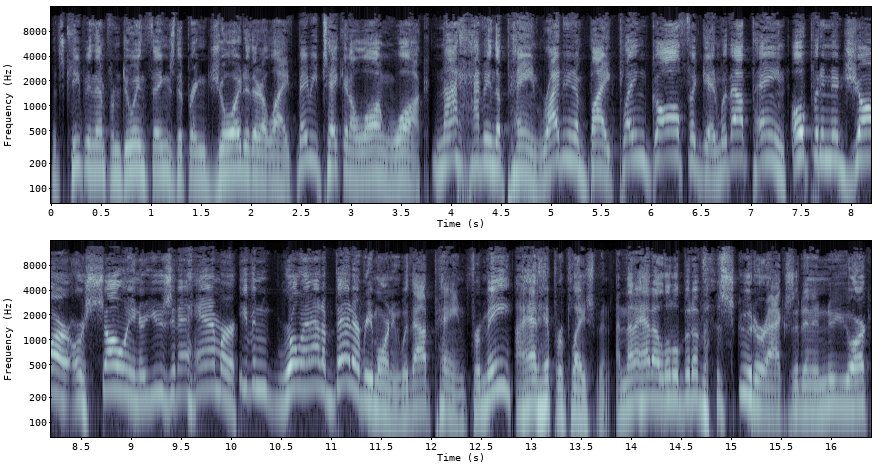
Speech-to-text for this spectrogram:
that's keeping them from doing things that bring joy to their life. Maybe taking a long walk, not having the pain, riding a bike, playing golf again without pain, opening a jar or sewing or using a hammer, even rolling out of bed every morning without pain. For me, I had hip replacement and then I had a little bit of a scooter accident in New York,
